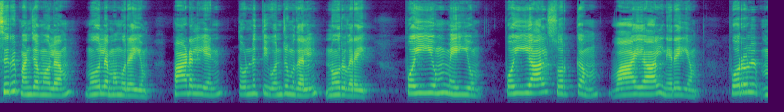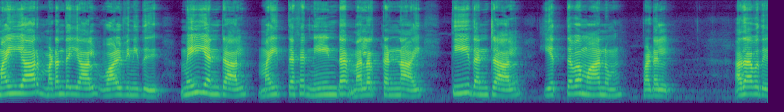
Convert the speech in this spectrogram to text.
சிறு பஞ்சமூலம் மூலமும் உரையும் பாடல் எண் தொண்ணூற்றி ஒன்று முதல் நூறு வரை. பொய்யும் மெய்யும் பொய்யால் சொர்க்கம் வாயால் நிறையும். பொருள் மையார் மடந்தையால் வாழ்வினிது. மெய்யென்றால் மைத்தக நீண்ட மலர்க்கண்ணாய் தீதன்றால் எத்தவமானும் படல். அதாவது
